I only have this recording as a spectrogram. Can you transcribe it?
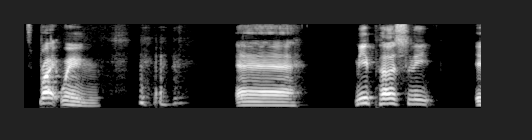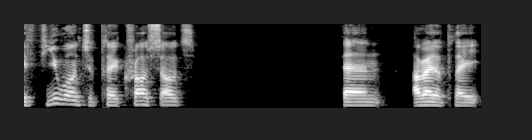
Spright Wing. uh, me personally, if you want to play crossouts, then i rather play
